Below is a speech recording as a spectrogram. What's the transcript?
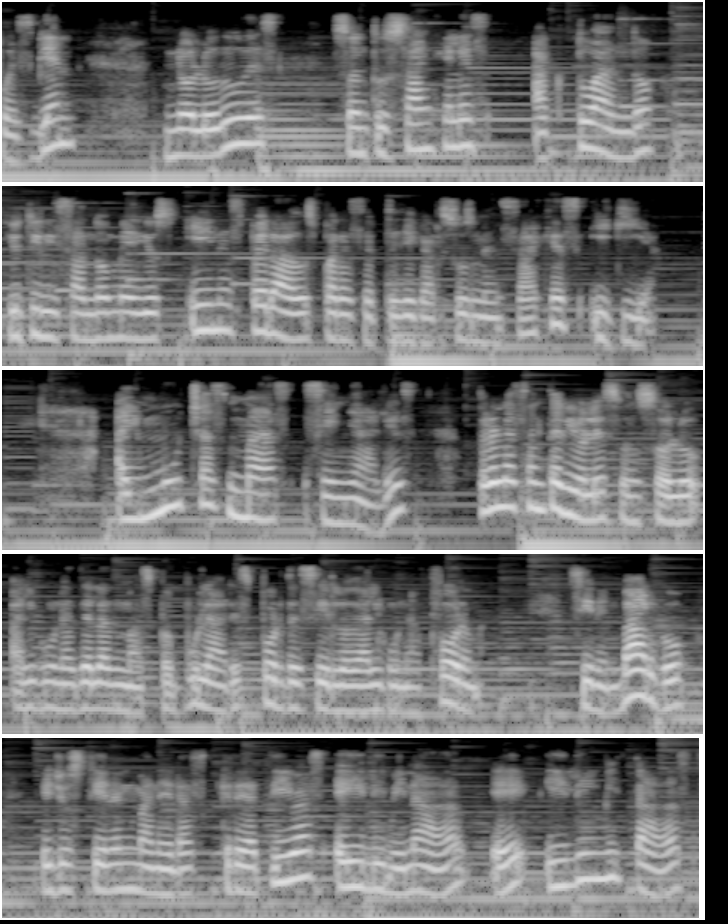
Pues bien, no lo dudes, son tus ángeles actuando y utilizando medios inesperados para hacerte llegar sus mensajes y guía. Hay muchas más señales, pero las anteriores son solo algunas de las más populares, por decirlo de alguna forma. Sin embargo, ellos tienen maneras creativas e, e ilimitadas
